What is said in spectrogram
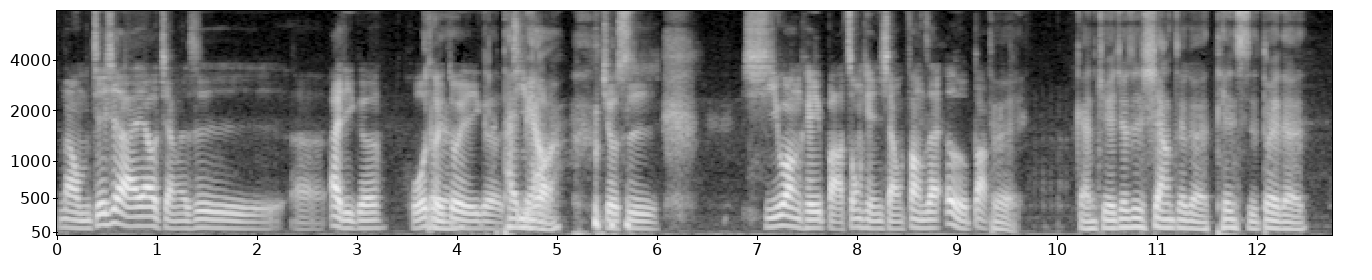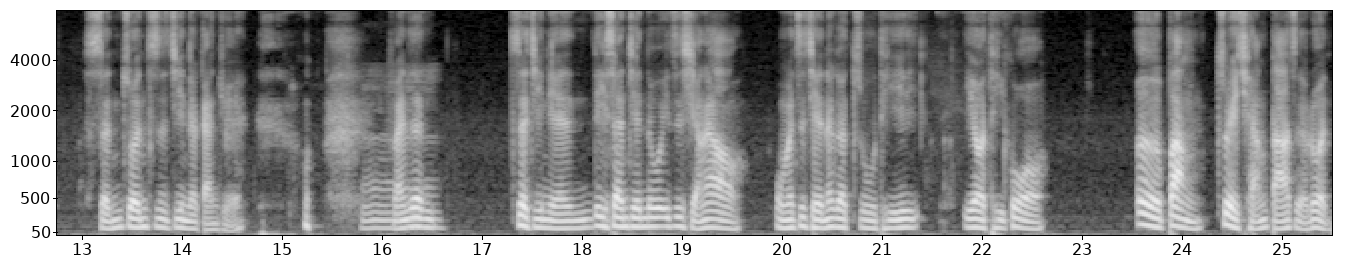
那我们接下来要讲的是，呃，艾迪哥。火腿队的一个计划，就是希望可以把中田翔放在二棒。对，感觉就是像这个天使队的神尊致敬的感觉。反正这几年立山监督一直想要，我们之前那个主题也有提过二棒最强打者论。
